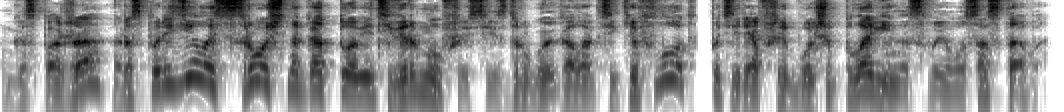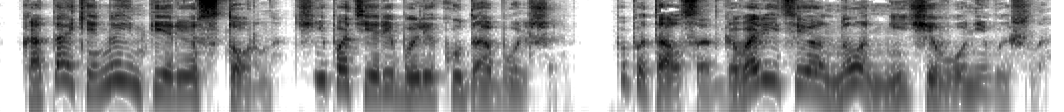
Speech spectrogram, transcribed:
Госпожа распорядилась срочно готовить вернувшийся из другой галактики флот, потерявший больше половины своего состава, к атаке на империю Сторн, чьи потери были куда больше. Попытался отговорить ее, но ничего не вышло.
